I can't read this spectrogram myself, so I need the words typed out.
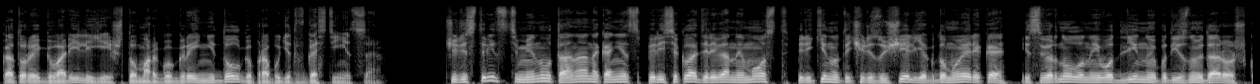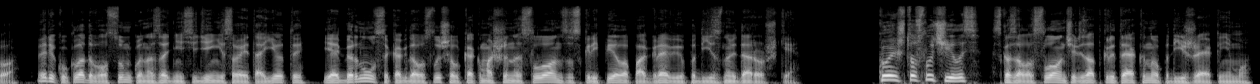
которые говорили ей, что Марго Грей недолго пробудет в гостинице. Через 30 минут она, наконец, пересекла деревянный мост, перекинутый через ущелье к дому Эрика, и свернула на его длинную подъездную дорожку. Эрик укладывал сумку на заднее сиденье своей «Тойоты» и обернулся, когда услышал, как машина «Слон» заскрипела по гравию подъездной дорожки. «Кое-что случилось», — сказала Слон через открытое окно, подъезжая к нему.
